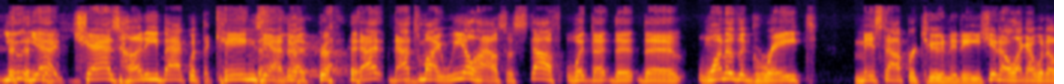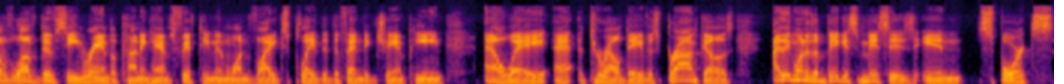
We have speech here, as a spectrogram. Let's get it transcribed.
you, you yeah, Chaz Huddy back with the Kings. Yeah, that, Right. that that's my wheelhouse of stuff. With the the the one of the great missed opportunities. You know, like I would have loved to have seen Randall Cunningham's fifteen and one Vikes play the defending champion Elway at Terrell Davis Broncos. I think one of the biggest misses in sports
